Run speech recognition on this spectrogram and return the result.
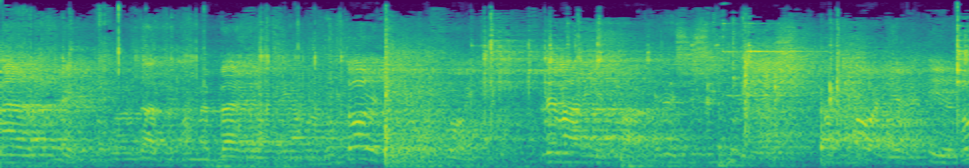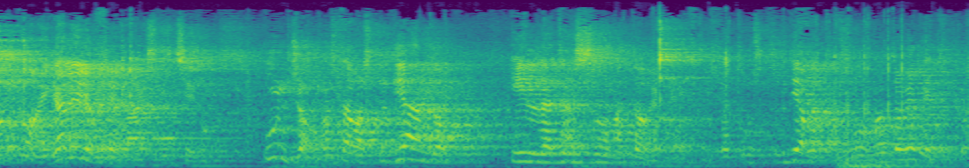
Perfetto, guardate com'è bello, tiriamo il motore tiriamo fuori le varie parti. Adesso si a togliere il motore. Galileo Ferrax, dicevo, un giorno stava studiando il trasformatore elettrico, studiava il trasformatore elettrico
